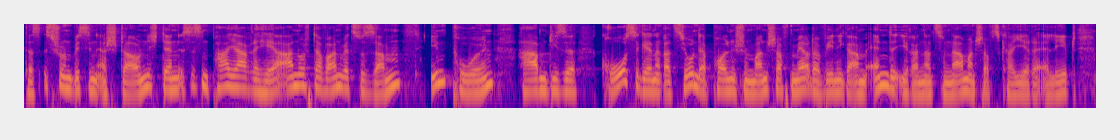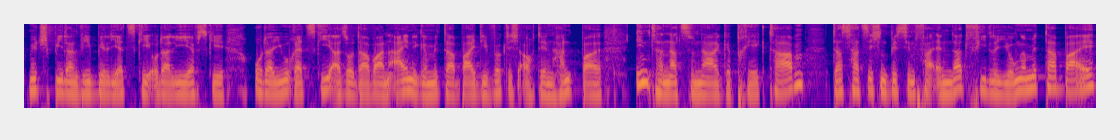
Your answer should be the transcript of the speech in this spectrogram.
Das ist schon ein bisschen erstaunlich, denn es ist ein paar Jahre her, Arnulf, da waren wir zusammen in Polen, haben diese große Generation der polnischen Mannschaft mehr oder weniger am Ende ihrer Nationalmannschaftskarriere erlebt, mit Spielern wie Bieliecki oder Liewski oder Jurecki. Also da waren einige mit dabei, die wirklich auch den Handball international geprägt haben. Das hat sich ein bisschen verändert, viele Junge mit dabei.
